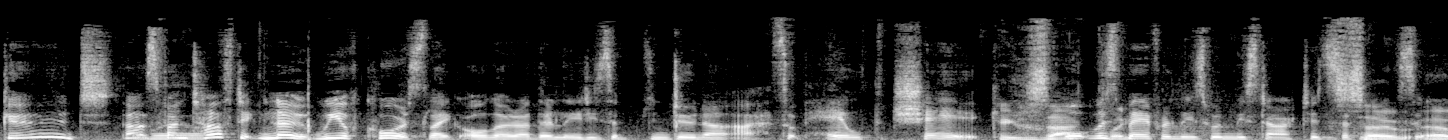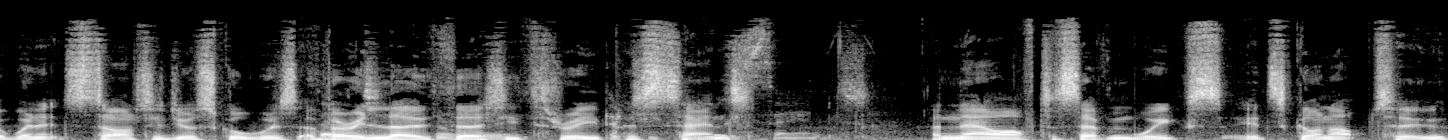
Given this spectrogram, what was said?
Good. That's Well. fantastic. Now, we, of course, like all our other ladies, have been doing a, a sort of health check. Exactly. What was Beverly's when we started? So uh, when it started, your score was a very low 33. 33%. 33%. And now, after seven weeks, it's gone up to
